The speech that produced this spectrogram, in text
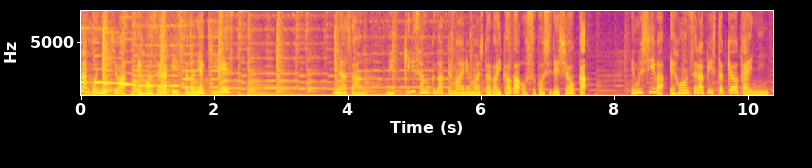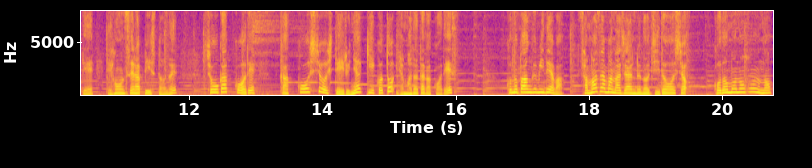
さんこんにちは。絵本セラピストのニャッキーです。皆さんめっきり寒くなってまいりましたがいかがお過ごしでしょうか。MC は絵本セラピスト協会認定絵本セラピストで小学校で学校指導しているニャッキーこと山田孝子です。この番組ではさまざまなジャンルの児童書子どもの本の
